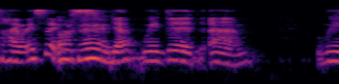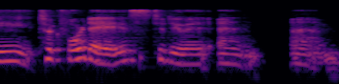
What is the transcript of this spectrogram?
Highway six. Okay. Yep, we did. Um, we took four days to do it, and um,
